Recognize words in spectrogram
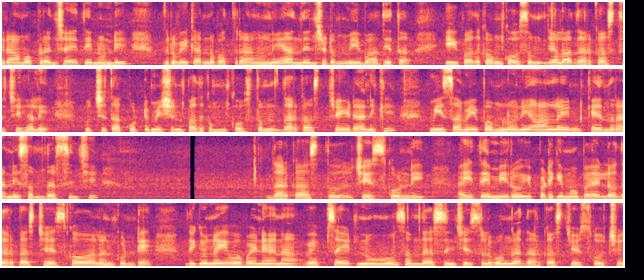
గ్రామ పంచాయతీ నుండి ధృవీకరణ పత్రాలని అందించడం మీ బాధ్యత. ఈ పథకం కోసం ఎలా దరఖాస్తు చేయాలి? ఉచిత కుట్టు మిషన్ పథకం కోసం దరఖాస్తు చేయడానికి మీ సమీపంలోని ఆన్లైన్ కేంద్రాన్ని సందర్శించి దరఖాస్తు చేసుకోండి. అయితే మీరు ఇప్పటికీ మొబైల్లో దరఖాస్తు చేసుకోవాలనుకుంటే దిగున ఇవ్వబడిన వెబ్సైట్ను సందర్శించి సులభంగా దరఖాస్తు చేసుకోవచ్చు.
